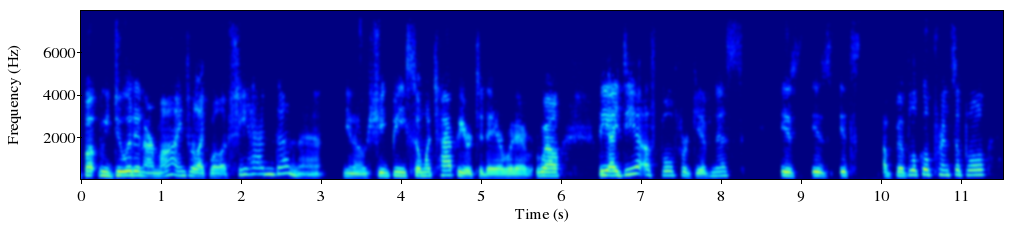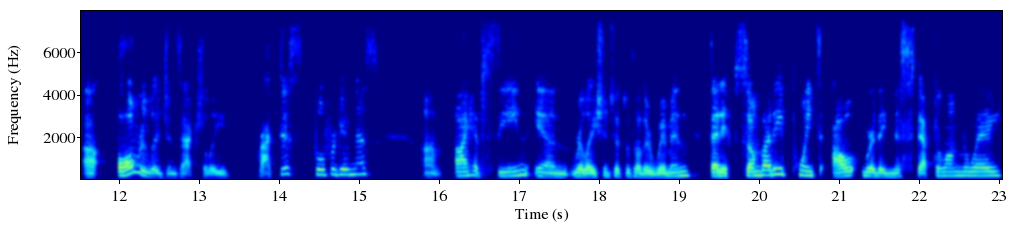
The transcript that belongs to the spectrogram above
But we do it in our minds. We're like, well, if she hadn't done that, you know, she'd be so much happier today or whatever. Well, the idea of full forgiveness is is it's a biblical principle. Uh, all religions actually practice full forgiveness. Um, I have seen in relationships with other women that if somebody points out where they misstepped along the way,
